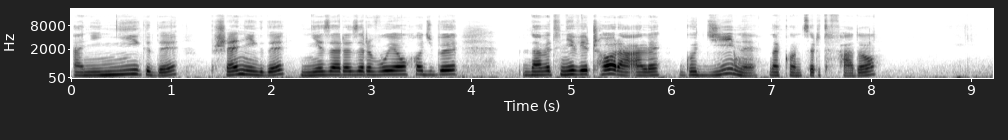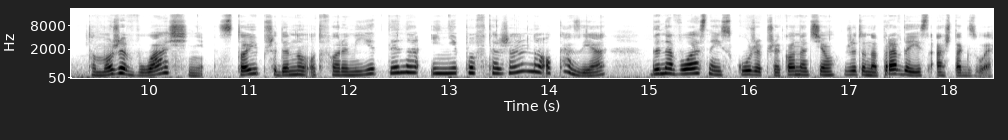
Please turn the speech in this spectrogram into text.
ani nigdy, przenigdy nie zarezerwuję choćby nawet nie wieczora, ale godziny na koncert Fado, to może właśnie stoi przede mną otworem jedyna i niepowtarzalna okazja, by na własnej skórze przekonać się, że to naprawdę jest aż tak złe.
